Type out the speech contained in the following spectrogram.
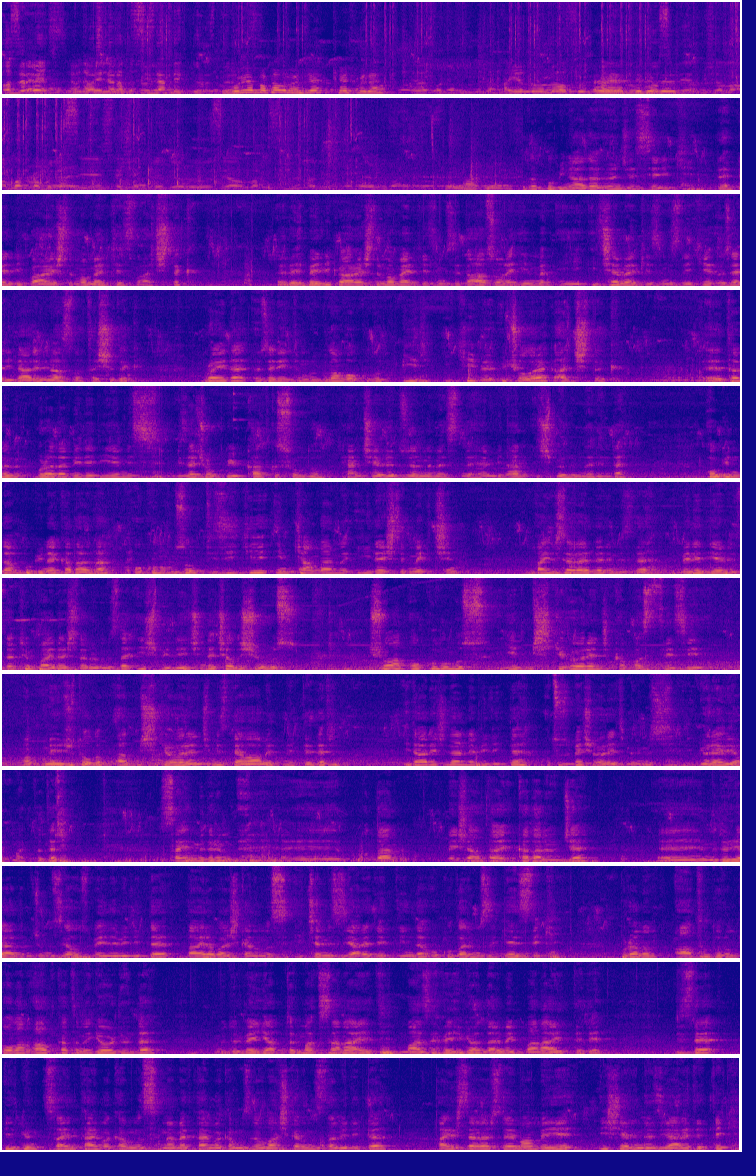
Hazır mıyız? Başkanım sizden bekliyoruz. Buyurun. Buraya bakalım önce kesmeden. Hayırlı uğurlu olsun. Evet Hayırlı uğurlu olsun diyelim inşallah. Allah kabul etsin. Teşekkür ediyoruz. Ya Allah sizinle. Hadi bakalım. Hayırlı Bu binada önce SELİK Rehberlik ve Araştırma Merkezi'ni açtık. E, Rehberlik ve Araştırma Merkezimizi daha sonra il, ilçe merkezimizdeki özel idare binasına taşıdık. Burayı da Özel Eğitim Uygulama Okulu 1, 2 ve 3 olarak açtık. E, tabii burada belediyemiz bize çok büyük katkı sundu. Hem çevre düzenlemesinde hem binanın iç bölümlerinde. O günden bugüne kadar da okulumuzun fiziki imkanlarını iyileştirmek için hayırseverlerimizle, belediyemizle, tüm paydaşlarımızla işbirliği içinde çalışıyoruz. Şu an okulumuz 72 öğrenci kapasitesi mevcut olup 62 öğrencimiz devam etmektedir. İdarecilerle birlikte 35 öğretmenimiz görev yapmaktadır. Sayın Müdürüm, eee, bundan 5-6 ay kadar önce eee, Müdür Yardımcımız Yavuz Bey ile birlikte daire başkanımız ilçemiz ziyaret ettiğinde okullarımızı gezdik. Buranın atıl durumda olan alt katını gördüğünde Müdür Bey yaptırmak sana ait, malzemeyi göndermek bana ait dedi. Biz de bir gün Sayın Kaymakamımız, Mehmet Kaymakamımız ve Başkanımızla birlikte Hayırsever Süleyman Bey'i iş yerinde ziyaret ettik.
